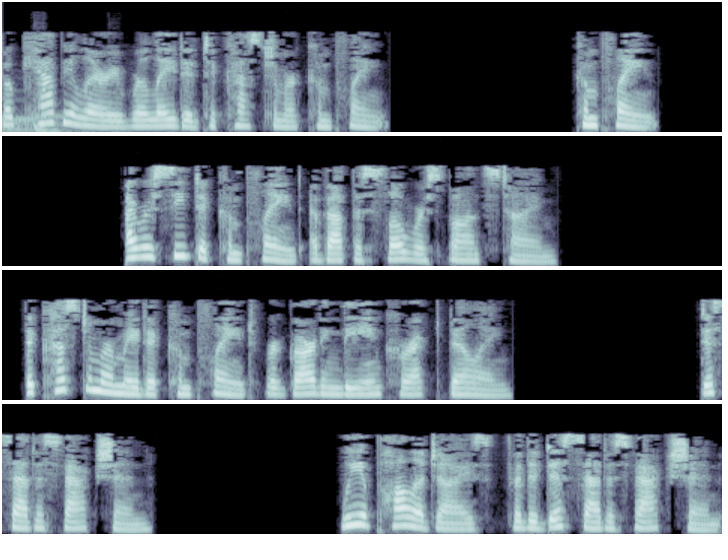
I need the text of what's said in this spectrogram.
Vocabulary related to customer complaint. Complaint. I received a complaint about the slow response time. The customer made a complaint regarding the incorrect billing. Dissatisfaction. We apologize for the dissatisfaction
